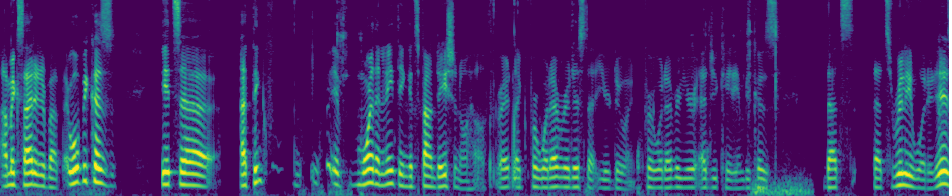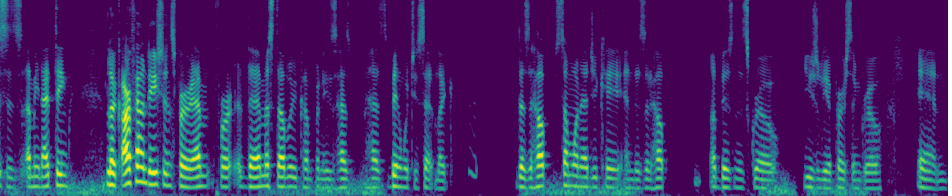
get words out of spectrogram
I'm excited about that. Well, because it's uh I think if more than anything it's foundational health, right? Like for whatever it is that you're doing, for whatever you're educating because that's that's really what it is is I mean, I think look, our foundations for M for the MSW companies has has been what you said like does it help someone educate and does it help a business grow, usually a person grow? And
